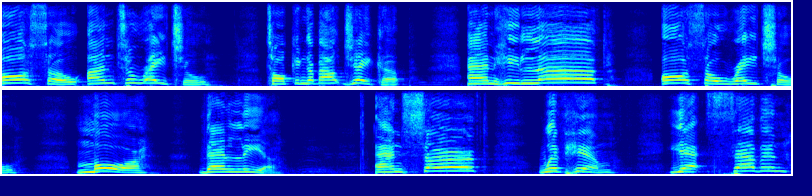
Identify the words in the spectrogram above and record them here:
also unto Rachel, talking about Jacob, and he loved also Rachel more than Leah, and served with him yet seven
